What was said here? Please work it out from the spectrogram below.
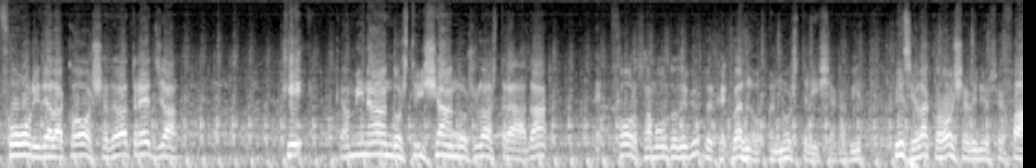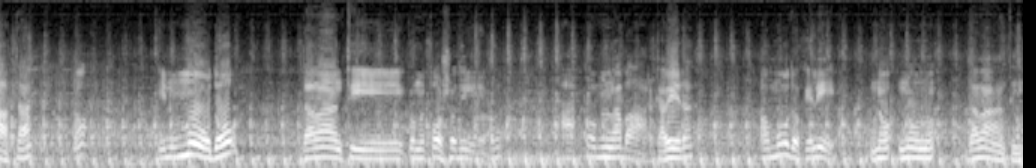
fuori dalla coscia della treggia che camminando, strisciando sulla strada, forza molto di più perché quello non striscia, capito? Invece la coscia venisse fatta no? in un modo davanti, come posso dire, a, come una barca, veda? A un modo che lì no, no, davanti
